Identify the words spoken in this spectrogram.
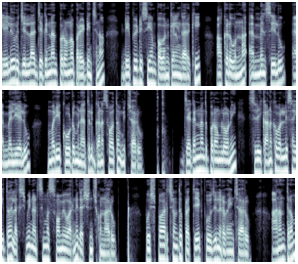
ఏలూరు జిల్లా జగన్నాథపురంలో పర్యటించిన డిప్యూటీ సీఎం పవన్ కళ్యాణ్ గారికి అక్కడ ఉన్న ఎమ్మెల్సీలు ఎమ్మెల్యేలు మరియు కూటమి నేతలు ఘనస్వాతం ఇచ్చారు. జగన్నాథపురంలోని శ్రీ కనకవల్లి సహిత లక్ష్మీ నరసింహస్వామి వారిని దర్శించుకున్నారు. పుష్పార్చనతో ప్రత్యేక పూజలు నిర్వహించారు. అనంతరం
